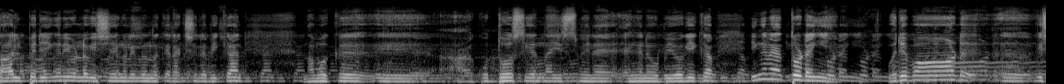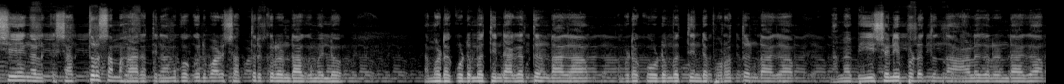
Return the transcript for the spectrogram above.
താല്പര്യം ഇങ്ങനെയുള്ള വിഷയങ്ങളിൽ നിന്നൊക്കെ രക്ഷ ലഭിക്കാൻ നമുക്ക് ഈ ആ ഖുദ്ദൂസ് എന്ന ഇസ്മിനെ എങ്ങനെ ഉപയോഗിക്കാം? ഇങ്ങനെ തുടങ്ങി ഒരുപാട് വിഷയങ്ങൾക്ക് ശത്രു സംഹാരത്തിന് നമുക്കൊക്കെ ഒരുപാട് ശത്രുക്കൾ ഉണ്ടാകുമല്ലോ. നമ്മുടെ കുടുംബത്തിന്റെ അകത്തുണ്ടാകാം നമ്മുടെ കുടുംബത്തിന്റെ പുറത്തുണ്ടാകാം നമ്മെ ഭീഷണിപ്പെടുത്തുന്ന ആളുകളുണ്ടാകാം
